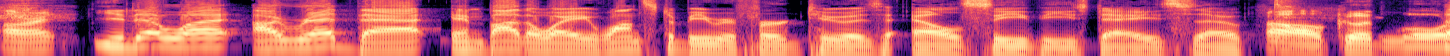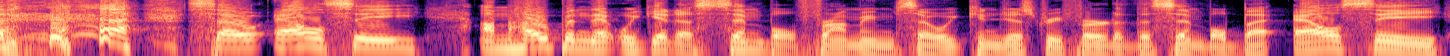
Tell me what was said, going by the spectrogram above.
All right. You know what? I read that, and by the way, wants to be referred to as LC these days. So, oh, good lord. so LC, I'm hoping that we get a symbol from him so we can just refer to the symbol. But LC,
